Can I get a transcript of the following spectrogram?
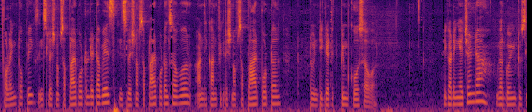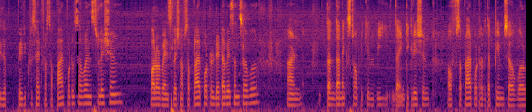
following topics installation of supplier portal database installation of supplier portal server and the configuration of supplier portal to integrate with PIM core server regarding agenda we are going to see the prerequisite for supplier portal server installation followed by installation of supplier portal database and server and then the next topic will be the integration of supplier portal with the PIM server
